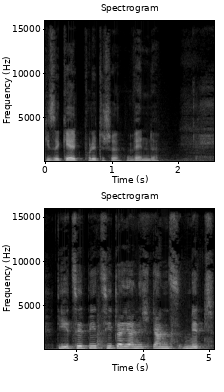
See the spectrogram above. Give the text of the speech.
diese geldpolitische Wende. Die EZB zieht da ja nicht ganz mit.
